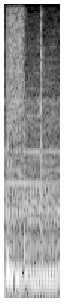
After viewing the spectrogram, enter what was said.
Bye.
